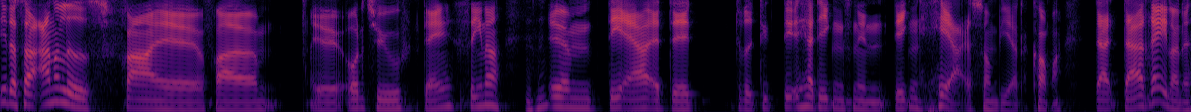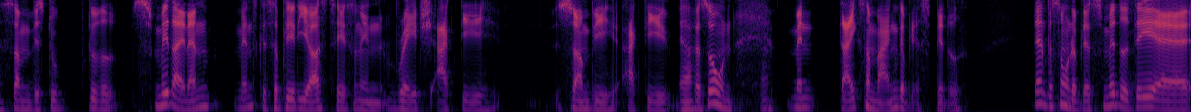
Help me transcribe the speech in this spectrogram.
Det, der så er anderledes fra, øh, fra øh, 28 dage senere, Mhm. øhm, det er, at øh, du ved, det, det her det er ikke en, sådan en, det er ikke en her af zombier, der kommer. Der, der er reglerne, som hvis du, du ved, smitter et andet menneske, så bliver de også til sådan en rage-agtig, zombie-agtig Ja. person. Ja. Men der er ikke så mange, der bliver smittet. Den person, der bliver smittet, det er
